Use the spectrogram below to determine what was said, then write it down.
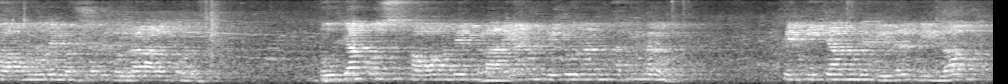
ਕੌਮ ਨੂੰ ਉਹਦੇ ਮੁਰਸ਼ਦ ਦੇ ਬੋਲਾਂ ਨਾਲ ਤੋੜੋ ਦੂਜਾ ਉਸ ਕੌਮ ਦੇ ਬੁਲਾਰਿਆਂ ਨੂੰ ਖਰੀਦੋ ਉਹਨਾਂ ਨੂੰ ਖਤਮ ਕਰੋ। ਤੇ ਤੀਜਾ ਉਹਨਾਂ ਦੇ ਲੀਡਰ ਖਰੀਦ ਲਓ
